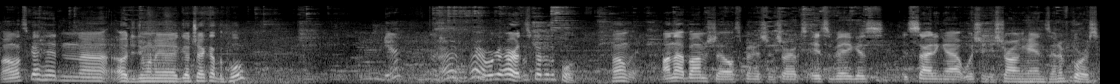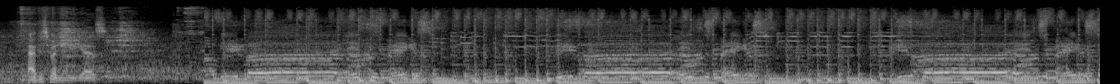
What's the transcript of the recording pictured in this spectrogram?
Well, let's go ahead and. Uh, oh, did you want to go check out the pool? Yeah. All right, all right, we're, all right, let's go to the pool moment. On that bombshell, spinners and Sharks, it's Vegas. It's signing out. Wishing you strong hands, and of course, happy spinning, you guys. Viva Vegas. Viva Vegas. Viva Vegas.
